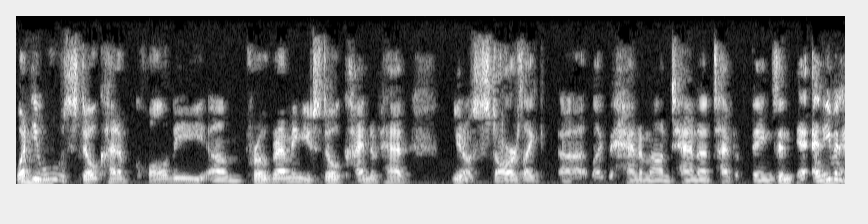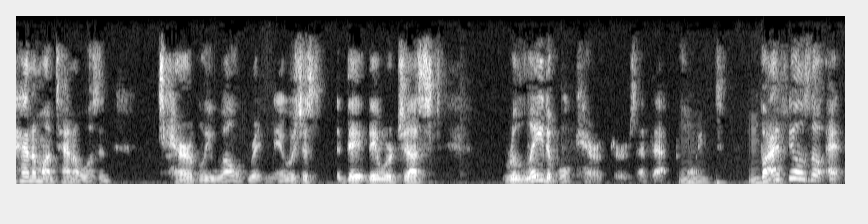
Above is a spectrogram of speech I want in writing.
Wendy mm-hmm. Wu was still kind of quality um, programming. You still kind of had you know stars like uh, like the Hannah Montana type of things, and and even Hannah Montana wasn't terribly well written. It was just they they were just relatable characters at that mm-hmm. point. Mm-hmm. But I feel as though at,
